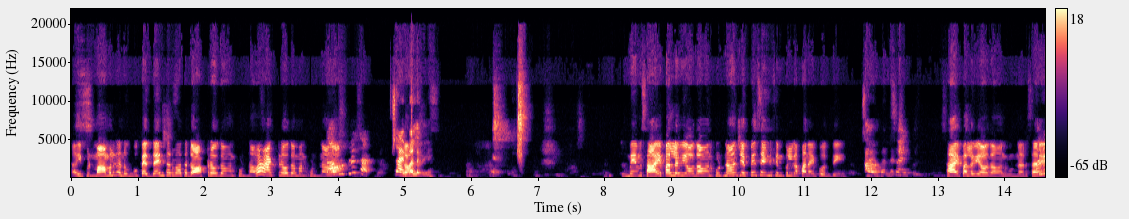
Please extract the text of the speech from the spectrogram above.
ఇప్పుడు మామూలుగా నువ్వు పెద్ద అయిన తర్వాత డాక్టర్ అవుదాం అనుకుంటున్నావా యాక్టర్ అవుదాం అనుకుంటున్నావా doctor plus actor Sai Pallavi మేము సాయి పల్లవి అవుదాం అనుకుంటున్నాం అని చెప్పేసేయండి సింపుల్గా పని అయిపోద్ది. సాయి పల్లవి. అవుదాం అనుకుంటున్నారు సరే.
